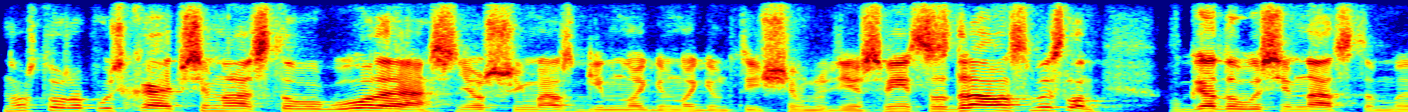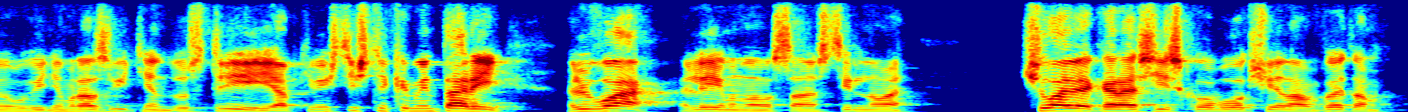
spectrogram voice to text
Ну что же, пусть хайп 17 года, снесший мозги многим-многим тысячам людей, сменится здравым смыслом. В году 18 мы увидим развитие индустрии. Оптимистичный комментарий Льва Лейманова, самого стильного человека российского блокчейна в этом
